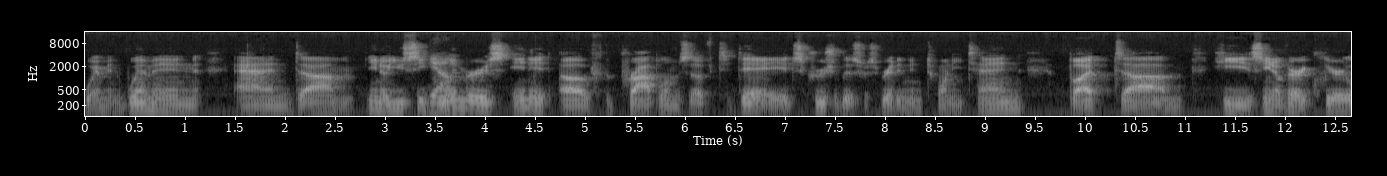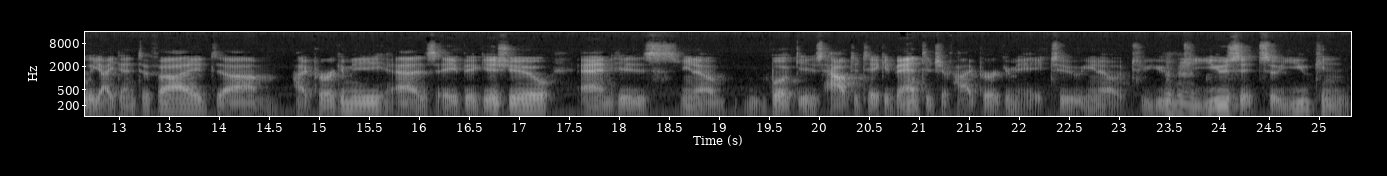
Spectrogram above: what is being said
women women, and um, you know you see Yeah. glimmers in it of the problems of today. It's crucial. This was written in 2010, but um, he's you know very clearly identified um, hypergamy as a big issue, and his you know book is how to take advantage of hypergamy to you know to you Mhm. to use it so you can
